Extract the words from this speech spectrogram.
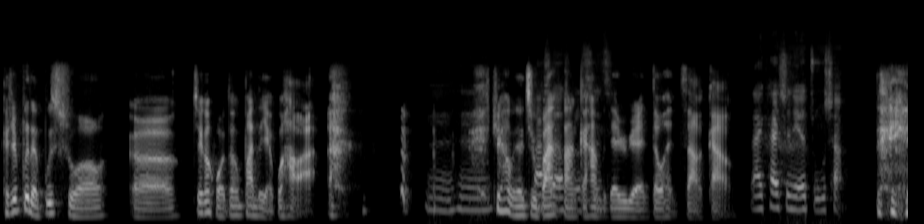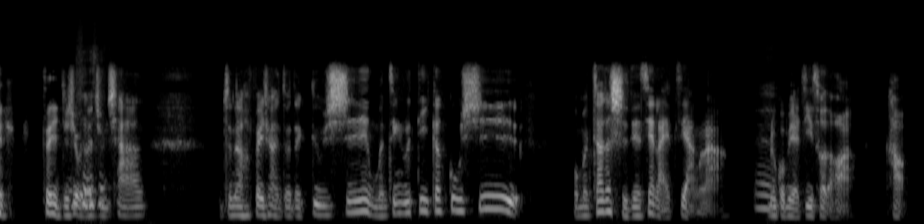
可是不得不说，呃，这个活动办的也不好啊。嗯哼，就他们的主办方跟他们的人都很糟糕。来，开始你的主场。对，这里就是我的主 场，真的非常多的故事。我们进入第一个故事，我们照着时间线来讲啦。嗯，如果没有记错的话，好。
